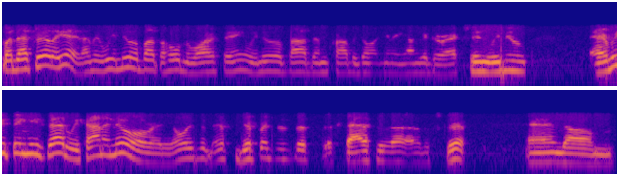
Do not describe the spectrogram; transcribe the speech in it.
but that's really it. I mean, we knew about the whole noir thing. We knew about them probably going in a younger direction. We knew everything he said. We kind of knew already. Always the difference is the, the status of the, of the script, and um,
